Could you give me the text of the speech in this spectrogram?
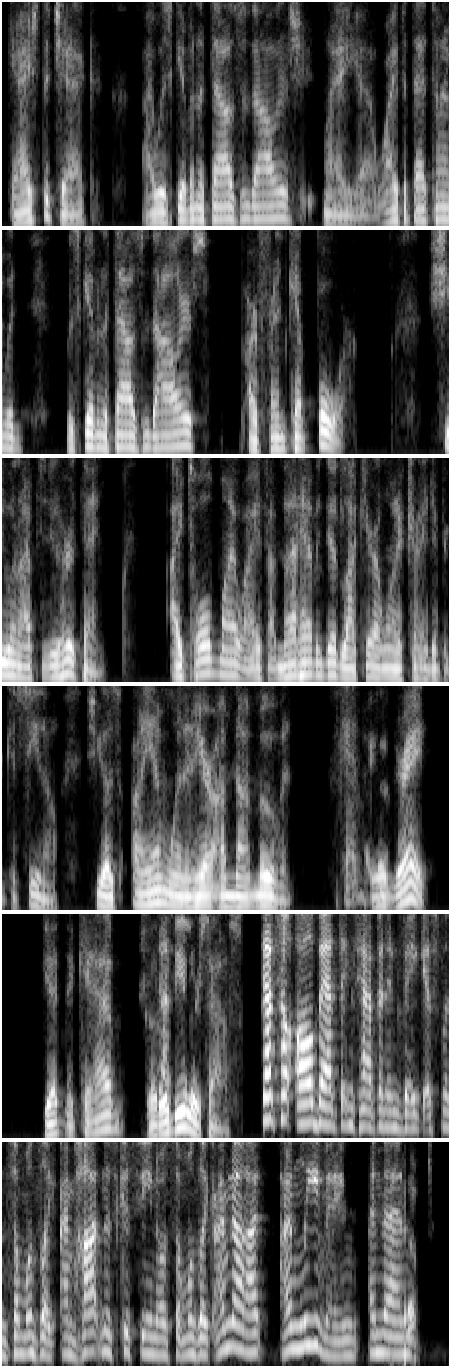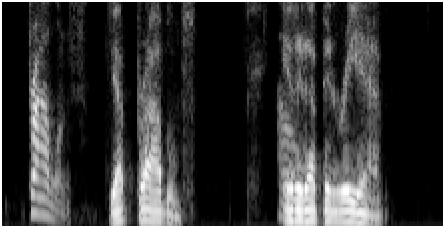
cashed the check. I was given a thousand dollars. My uh, wife at that time would was given a thousand dollars. Our friend kept four. She went off to do her thing. I told my wife, I'm not having good luck here. I want to try a different casino. She goes, I am winning here. I'm not moving. Okay. I go, great. Get in a cab, go to a dealer's house. That's how all bad things happen in Vegas. When someone's like, I'm hot in this casino, someone's like, I'm not, I'm leaving. And then Yep. problems. Yep, problems. Oh, Ended up in rehab.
